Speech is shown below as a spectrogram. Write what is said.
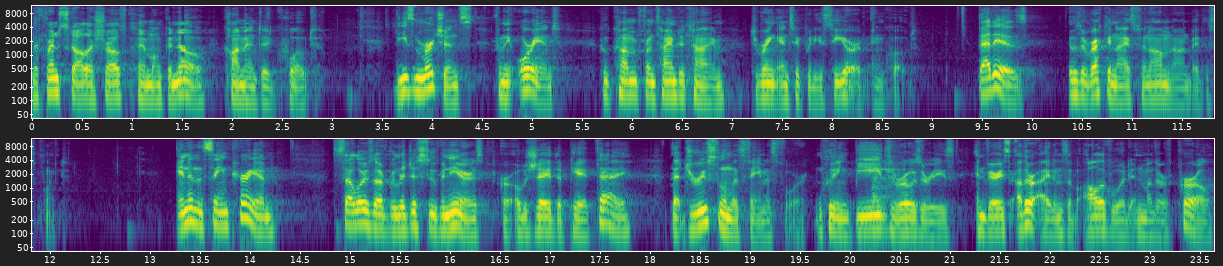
the French scholar Charles Clermont-Ganneau commented, quote, these merchants from the Orient who come from time to time to bring antiquities to Europe, end quote. That is, it was a recognized phenomenon by this point. And in the same period, sellers of religious souvenirs, or objets de piété, that Jerusalem was famous for, including beads, rosaries, and various other items of olive wood and mother of pearl,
